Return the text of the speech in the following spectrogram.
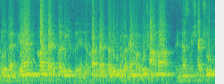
في مكان قطع الطريق لأن قطع الطريق في مكان ما فيهوش عمار الناس مش هتشوفه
